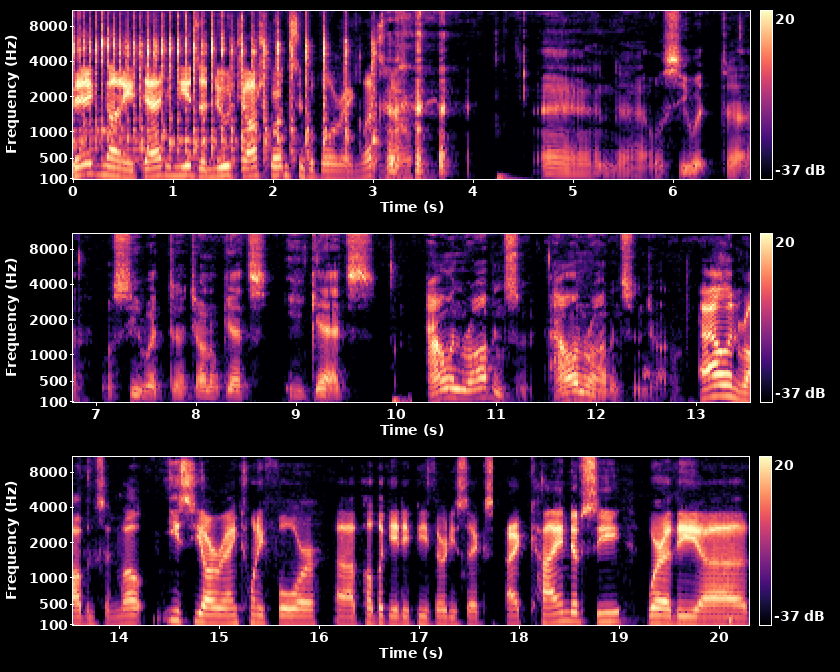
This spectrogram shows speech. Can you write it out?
Big money. Daddy needs a new Josh Gordon Super Bowl ring. Let's go. and uh, we'll see what uh, we'll see what uh, Jono gets. He gets Allen Robinson. Allen Robinson, Jono. Allen Robinson. Well, ECR rank 24, uh, public ADP 36. I kind of see where the uh,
